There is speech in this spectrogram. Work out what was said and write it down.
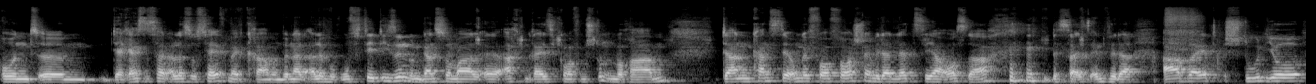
und ähm, der Rest ist halt alles so Selfmade-Kram. Und wenn halt alle berufstätig sind und ganz normal äh, 38,5 Stunden Woche haben, dann kannst du dir ungefähr vorstellen, wie das letzte Jahr aussah. das heißt entweder Arbeit, Studio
